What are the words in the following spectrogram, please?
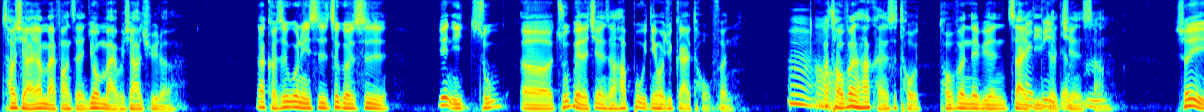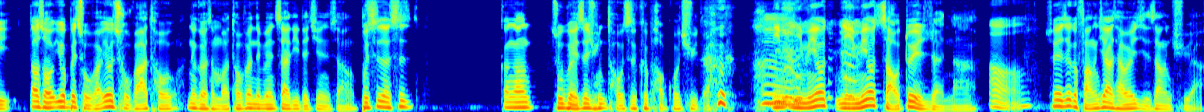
炒起来要买房子人又买不下去了。那可是问题是，这个是因为你主呃主北的建商，他不一定会去盖头份，嗯那头份他可能是头头份那边在地的在地的建商，嗯所以到时候又被处罚，又处罚投那个什么投份那边在地的建商，不是的是刚刚竹北这群投资客跑过去的，嗯 你你没有你没有找对人啊，哦，所以这个房价才会一直上去啊。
